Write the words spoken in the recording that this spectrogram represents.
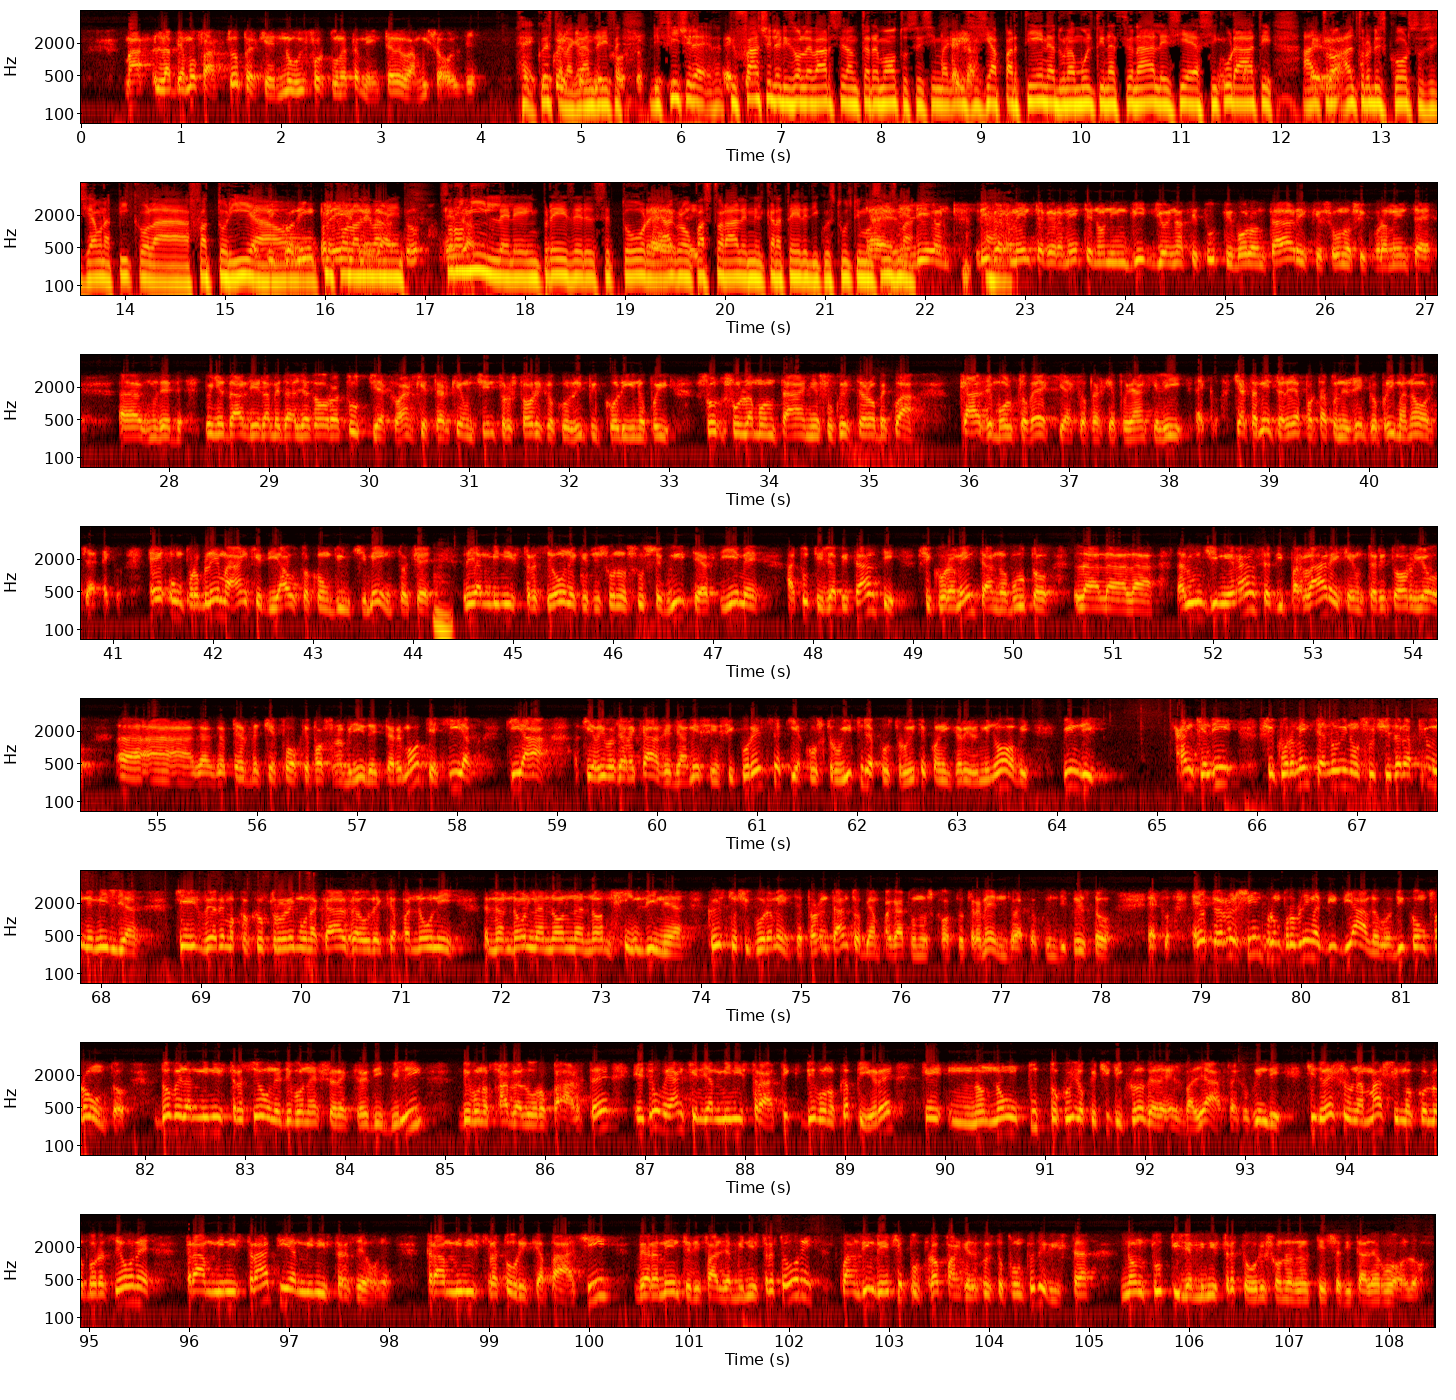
Ma l'abbiamo fatto perché noi fortunatamente avevamo i soldi. Eh, questa è la grande differenza. Difficile, ecco. più facile risollevarsi da un terremoto se si, magari esatto. si, appartiene ad una multinazionale si è assicurati, altro, esatto. altro, discorso se si ha una piccola fattoria o un piccolo allevamento. Esatto. Sono esatto. mille le imprese del settore eh, agropastorale nel cratere di quest'ultimo eh, sisma. Lì, lì eh. veramente, veramente non invidio innanzitutto i volontari che sono sicuramente eh, bisogna dargli la medaglia d'oro a tutti, ecco, anche perché un centro storico così piccolino, poi su, sulla montagna, su queste robe qua, case molto vecchie, ecco, perché poi anche lì, ecco, certamente lei ha portato un esempio prima Norcia, ecco, è un problema anche di autoconvincimento, cioè mm. le amministrazioni che si sono susseguite assieme a tutti gli abitanti sicuramente hanno avuto la, la, la, la lungimiranza di parlare che è un territorio uh, che, può, che, possono avvenire dei terremoti e chi, ha, chi, ha, chi, aveva già le case le ha messe in sicurezza, chi ha costruito le ha costruite con i crismi nuovi. Quindi anche lì sicuramente a noi non succederà più in Emilia che verremo, costruiremo una casa o dei capannoni non, non, non, in linea, questo sicuramente, però intanto abbiamo pagato uno scotto tremendo, ecco, questo ecco. è però sempre un problema di dialogo, di confronto, dove l'amministrazione devono essere credibili, devono fare la loro parte e dove anche gli amministrati devono capire che non, non tutto quello che ci dicono è sbagliato, ecco, quindi ci deve essere una massima collaborazione tra amministrati e amministrazione, tra amministratori capaci veramente di fare gli amministratori, quando invece purtroppo anche da questo punto di vista non tutti gli amministratori sono all'altezza di tale ruolo.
